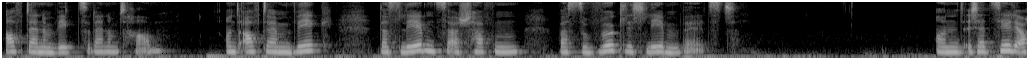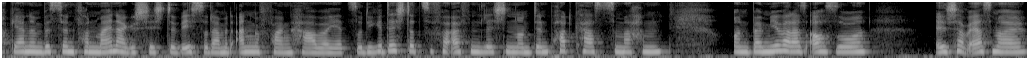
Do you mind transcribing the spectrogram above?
auf deinem Weg zu deinem Traum und auf deinem Weg, das Leben zu erschaffen, was du wirklich leben willst. Und ich erzähle dir auch gerne ein bisschen von meiner Geschichte, wie ich so damit angefangen habe, jetzt so die Gedichte zu veröffentlichen und den Podcast zu machen. Und bei mir war das auch so, ich habe erstmal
